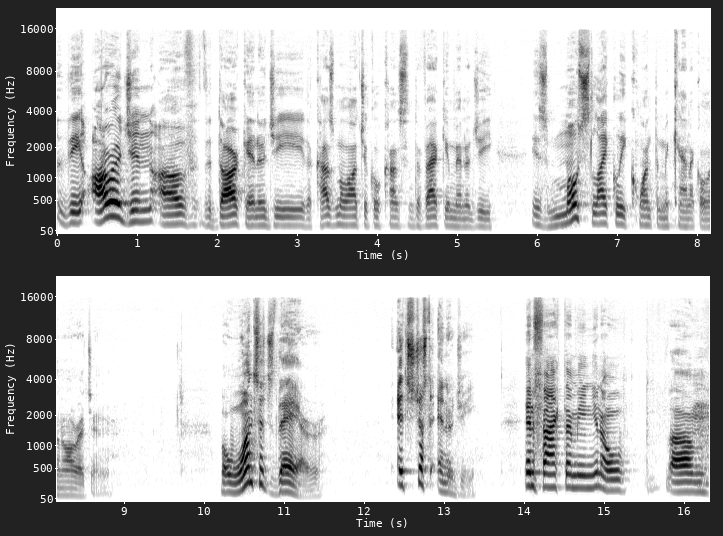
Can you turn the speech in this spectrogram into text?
the origin of the dark energy, the cosmological constant of vacuum energy, is most likely quantum mechanical in origin. But once it's there, it's just energy. In fact, I mean, you know, um,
